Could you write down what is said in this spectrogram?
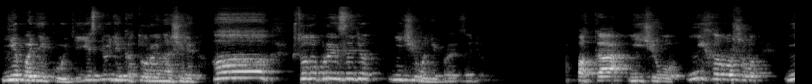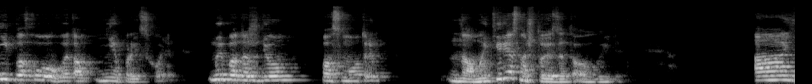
не паникуйте. Есть люди, которые начали, а, что-то произойдет, ничего не произойдет. Пока ничего ни хорошего, ни плохого в этом не происходит. Мы подождем, посмотрим. Нам интересно, что из этого выйдет. А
